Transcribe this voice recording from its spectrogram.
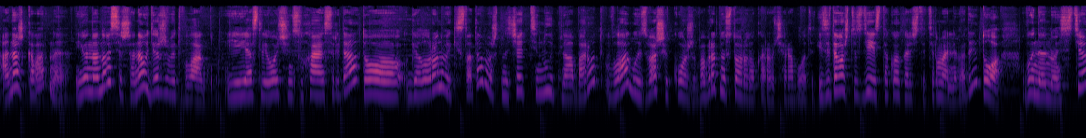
она же коварная. Ее наносишь, она удерживает влагу. И если очень сухая среда, то гиалуроновая кислота может начать тянуть наоборот влагу из вашей кожи. В обратную сторону, короче, работает. Из-за того, что здесь такое количество термальной воды, то вы наносите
